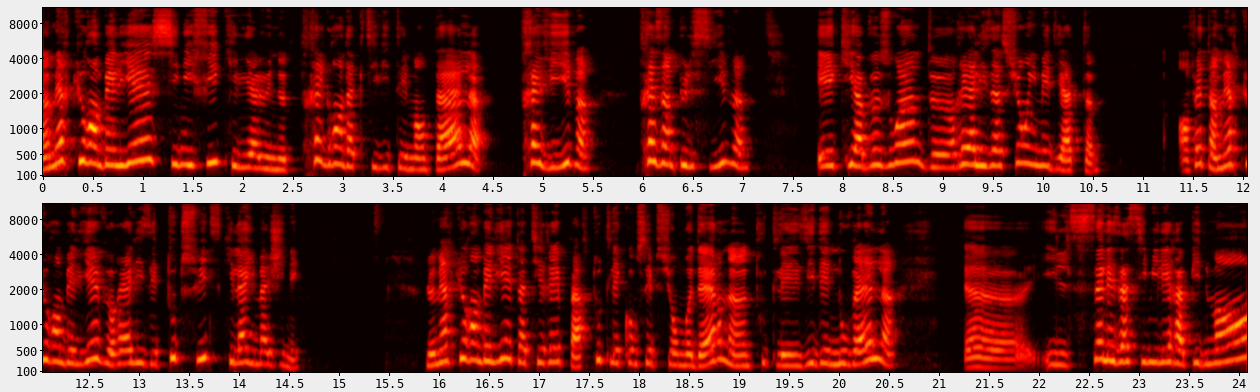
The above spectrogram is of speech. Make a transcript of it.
Un Mercure en bélier signifie qu'il y a une très grande activité mentale, très vive, très impulsive, et qui a besoin de réalisation immédiate. En fait, un Mercure en bélier veut réaliser tout de suite ce qu'il a imaginé. Le Mercure en bélier est attiré par toutes les conceptions modernes, toutes les idées nouvelles. Euh, il sait les assimiler rapidement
